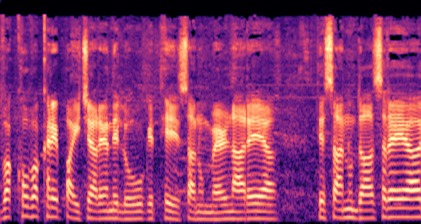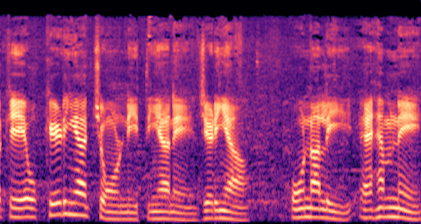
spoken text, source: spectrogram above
ਵੱਖੋ ਵੱਖਰੇ ਭਾਈਚਾਰਿਆਂ ਦੇ ਲੋਕ ਇੱਥੇ ਸਾਨੂੰ ਮਿਲਣ ਆ ਰਹੇ ਆ ਤੇ ਸਾਨੂੰ ਦੱਸ ਰਹੇ ਆ ਕਿ ਉਹ ਕਿਹੜੀਆਂ ਚੋਣ ਨੀਤੀਆਂ ਨੇ ਜਿਹੜੀਆਂ ਉਹਨਾਂ ਲਈ ਅਹਿਮ ਨੇ।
